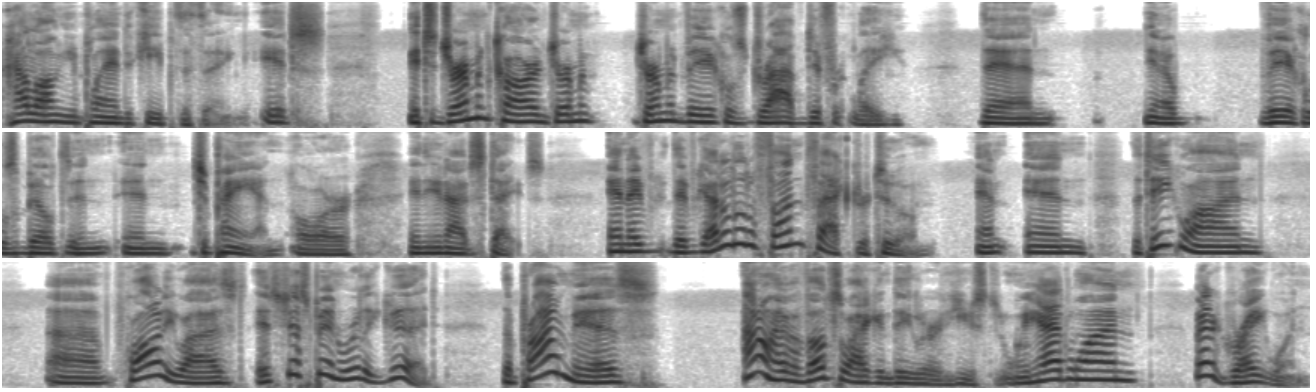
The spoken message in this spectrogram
how long you plan to keep the thing. It's it's a German car, and German German vehicles drive differently than you know vehicles built in in Japan or in the United States, and they've they've got a little fun factor to them. And and the Tiguan, uh, quality wise, it's just been really good. The problem is, I don't have a Volkswagen dealer in Houston. We had one, we had a great one,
